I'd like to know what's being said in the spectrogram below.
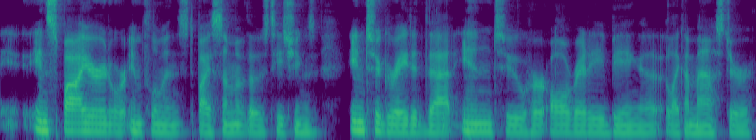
eh, inspired or influenced by some of those teachings integrated that into her already being a like a master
